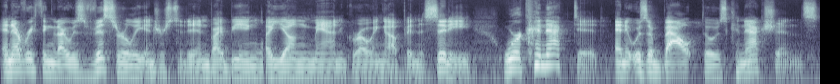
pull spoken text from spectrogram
and everything that I was viscerally interested in by being a young man growing up in the city were connected and it was about those connections.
